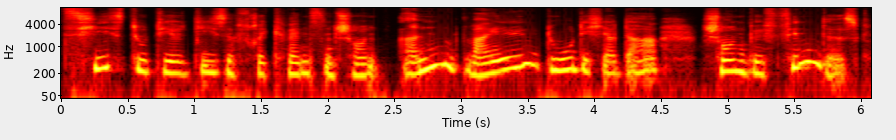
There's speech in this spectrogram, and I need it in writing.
ziehst du dir diese Frequenzen schon an, weil du dich ja da schon befindest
